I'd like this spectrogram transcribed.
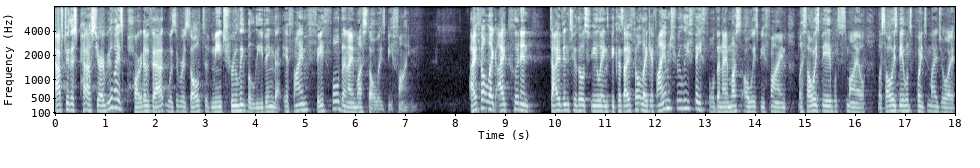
after this past year, I realize part of that was a result of me truly believing that if I'm faithful, then I must always be fine. I felt like I couldn't dive into those feelings because I felt like if I am truly faithful, then I must always be fine, must always be able to smile, must always be able to point to my joy,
